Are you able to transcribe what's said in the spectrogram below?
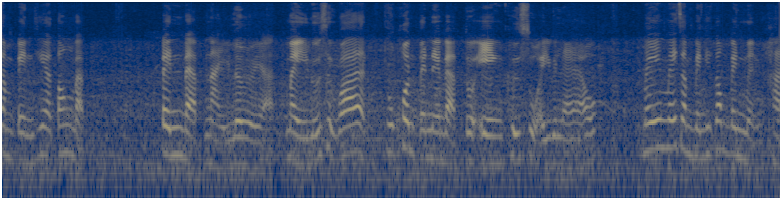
จำเป็นที่จะต้องแบบเป็นแบบไหนเลยอะ่ะใหม่รู้สึกว่าทุกคนเป็นในแบบตัวเองคือสวยอยู่แล้ว ไม่ไม่จำเป็นที่ต้องเป็นเหมือนใคร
